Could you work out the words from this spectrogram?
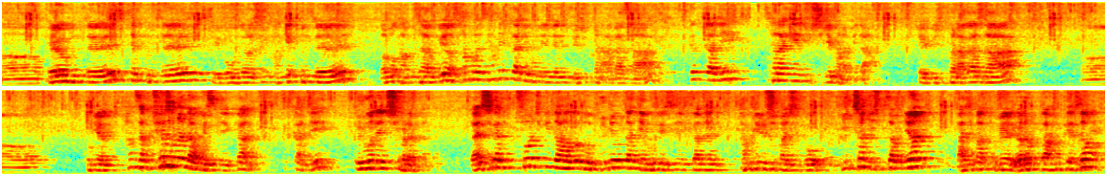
어, 배우분들, 스태프분들, 그리고 오늘 오신 관객분들 너무 감사하고요. 3월 3일까지 공연되는 뮤지컬 아가사 끝까지 사랑해 주시기 바랍니다. 저희 뮤지컬 아가사 어, 공연 항상 최선을 다하고 있으니까 끝까지 응원해 주시기 바랍니다. 날씨가 좀 추워지기도 하고 또 눈이 온다는 예보도 있으니까는 감기 조심하시고 2023년 마지막 금요일 여러분과 함께해서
